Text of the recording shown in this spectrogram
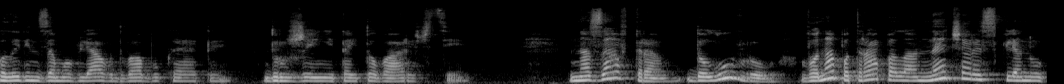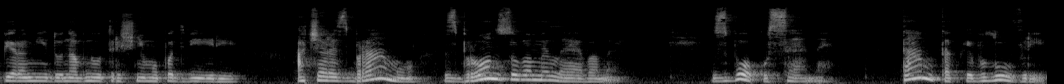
коли він замовляв два букети дружині та й товаришці. Назавтра до Лувру вона потрапила не через скляну піраміду на внутрішньому подвір'ї, а через браму з бронзовими левами. Збоку сени. Там таки в Луврі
